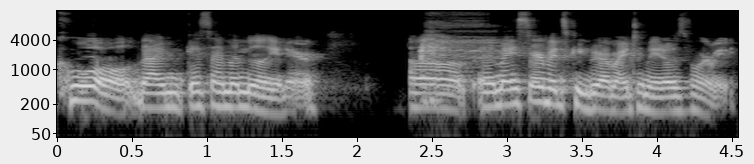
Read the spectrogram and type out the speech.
Cool. I guess I'm a millionaire. Um, and my servants can grow my tomatoes for me.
